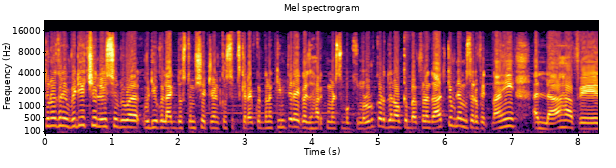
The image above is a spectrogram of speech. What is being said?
तो नज़र वीडियो अच्छी लगी वीडियो को लाइक दोस्तों शेयर चैनल को सब्सक्राइब कर देना। कीमती रहेगा, हर कमेंट्स बॉक्स में ज़रूर कर देना। ओके बाय फ्रेंड आज के वीडियो में सिर्फ़ इतना ही। अल्लाह हाफिज़।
